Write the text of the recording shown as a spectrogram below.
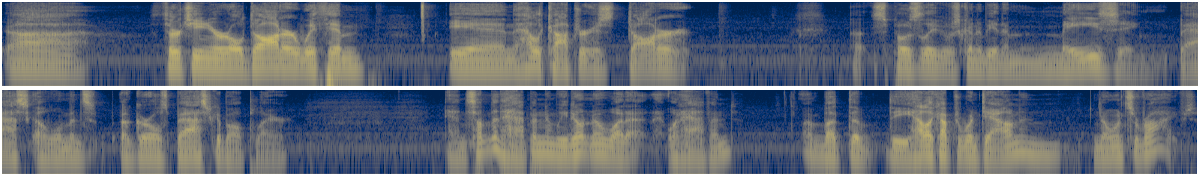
13 uh, year old daughter with him in the helicopter. His daughter uh, supposedly was going to be an amazing bas- a woman's a girl's basketball player. And something happened, and we don't know what what happened. But the the helicopter went down, and no one survived.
